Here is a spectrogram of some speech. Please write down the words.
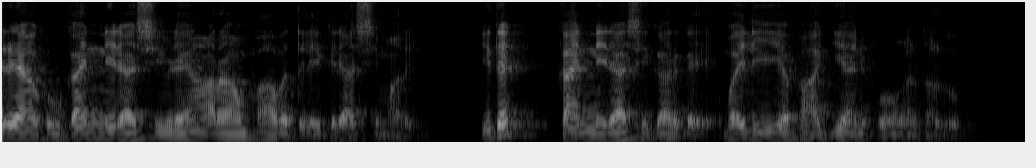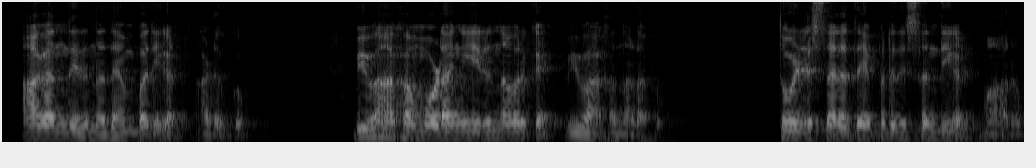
രാഹു കന്നിരാശിയുടെ ആറാം ഭാവത്തിലേക്ക് രാശി മാറി ഇത് കന്നിരാശിക്കാർക്ക് വലിയ ഭാഗ്യാനുഭവങ്ങൾ നൽകും. അകന്നിരുന്ന ദമ്പതികൾ അടുക്കും. വിവാഹം മുടങ്ങിയിരുന്നവർക്ക് വിവാഹം നടക്കും. തൊഴിൽ സ്ഥലത്തെ പ്രതിസന്ധികൾ മാറും.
